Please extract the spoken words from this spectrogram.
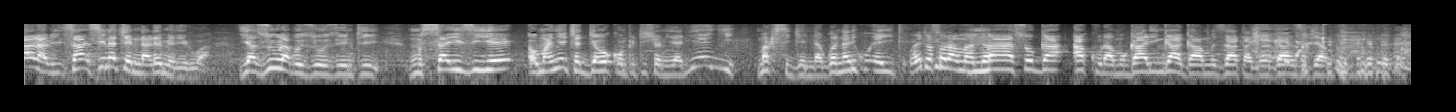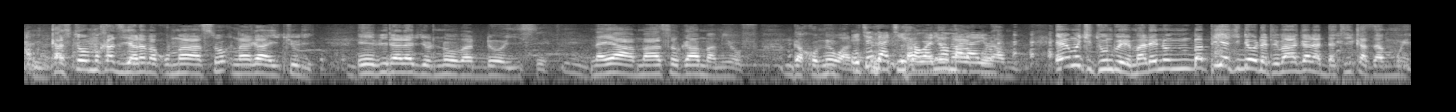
saalabi sina kyenalemererwa yazuula buzuuzi nti mu sayizi ye omanye ekyajjawo competition yali egi maxi gyenagwa nali ku 8 maaso ga akula mugalinga agamuzaata geganzijamu kasita omukazi yalaba ku maaso nagaikyuli ebirala byonna obadde oyise. Naye amaaso gamamyufu gakome wanoekyedakiika wali omalayo emu kitundu emala eno ba phd oda tebagala dakiika zammwe.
